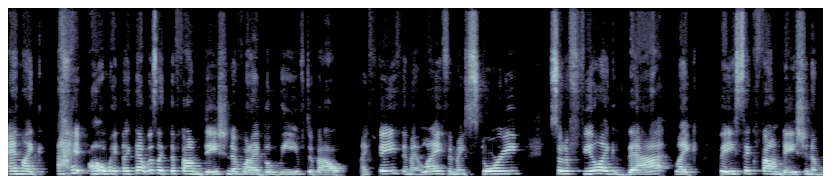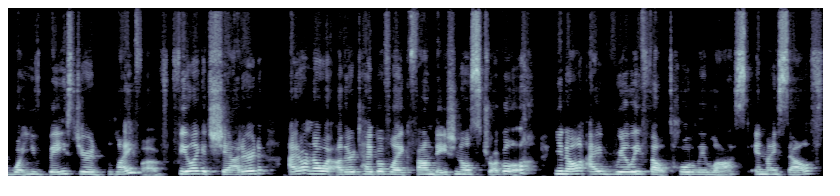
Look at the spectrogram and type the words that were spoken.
And like, I always, like, that was like the foundation of what I believed about my faith and my life and my story. So to feel like that, like, basic foundation of what you've based your life of feel like it's shattered i don't know what other type of like foundational struggle you know i really felt totally lost in myself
